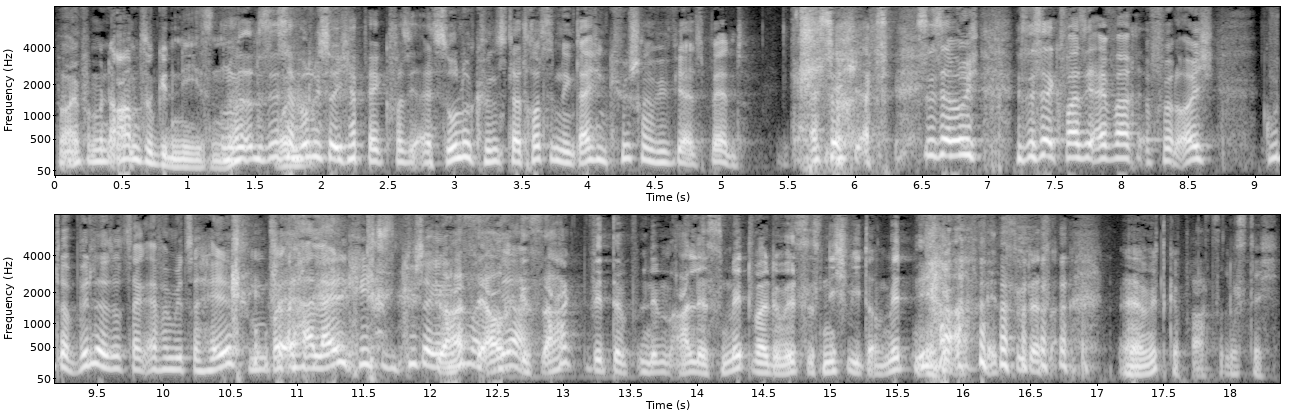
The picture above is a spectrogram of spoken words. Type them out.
so einfach mit den Arm so genießen. Ne? Und es ist ja wirklich so, ich habe ja quasi als Solokünstler trotzdem den gleichen Kühlschrank wie wir als Band. Also es ist ja wirklich, es ist ja quasi einfach für euch guter Wille, sozusagen einfach mir zu helfen, weil alleine kriege ich diesen Kühlschrank Du hast ja auch leer. gesagt, bitte nimm alles mit, weil du willst es nicht wieder mitnehmen. Ja. Hättest du das äh, mitgebracht, so lustig.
